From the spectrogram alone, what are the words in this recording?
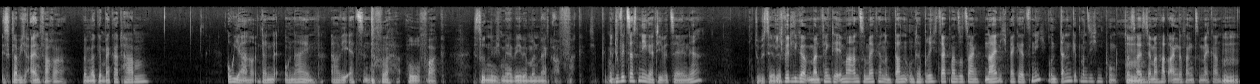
Ist, glaube ich, einfacher. Wenn wir gemeckert haben, Oh ja, und dann, oh nein, aber wie ätzend. oh fuck. Es tut nämlich mehr weh, wenn man merkt, oh fuck, ich hab gemeckert. Du willst das Negative zählen, ja? Du bist ja Ich würde lieber, man fängt ja immer an zu meckern und dann unterbricht, sagt man sozusagen, nein, ich meckere jetzt nicht und dann gibt man sich einen Punkt. Das heißt ja, man hat angefangen zu meckern.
